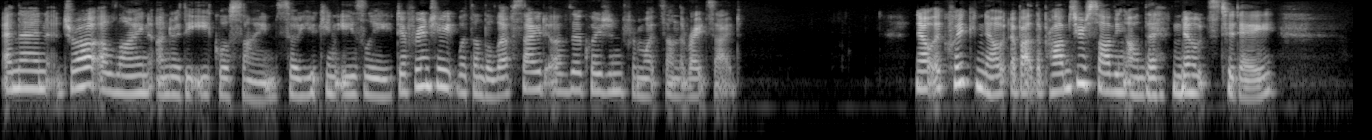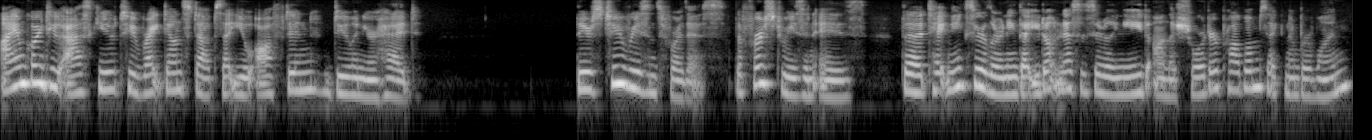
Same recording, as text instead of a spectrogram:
and then draw a line under the equal sign so you can easily differentiate what's on the left side of the equation from what's on the right side. Now, a quick note about the problems you're solving on the notes today. I am going to ask you to write down steps that you often do in your head there's two reasons for this. The first reason is the techniques you're learning that you don't necessarily need on the shorter problems, like number one,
